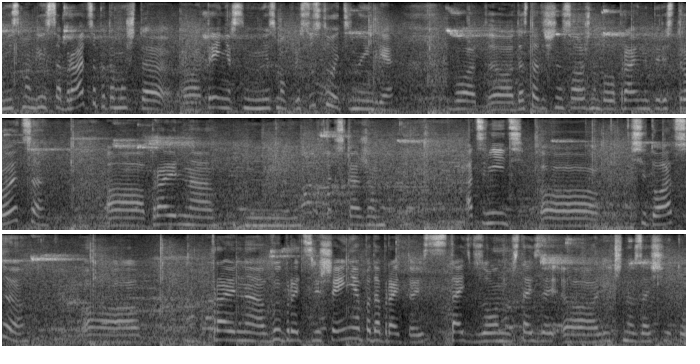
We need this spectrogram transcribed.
Не смогли собраться, потому что э, тренер не смог присутствовать на игре. Вот, э, достаточно сложно было правильно перестроиться. А, правильно, так скажем, оценить э, ситуацию, э, правильно выбрать решение, подобрать, то есть стать в зону, встать за, лично в защиту.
